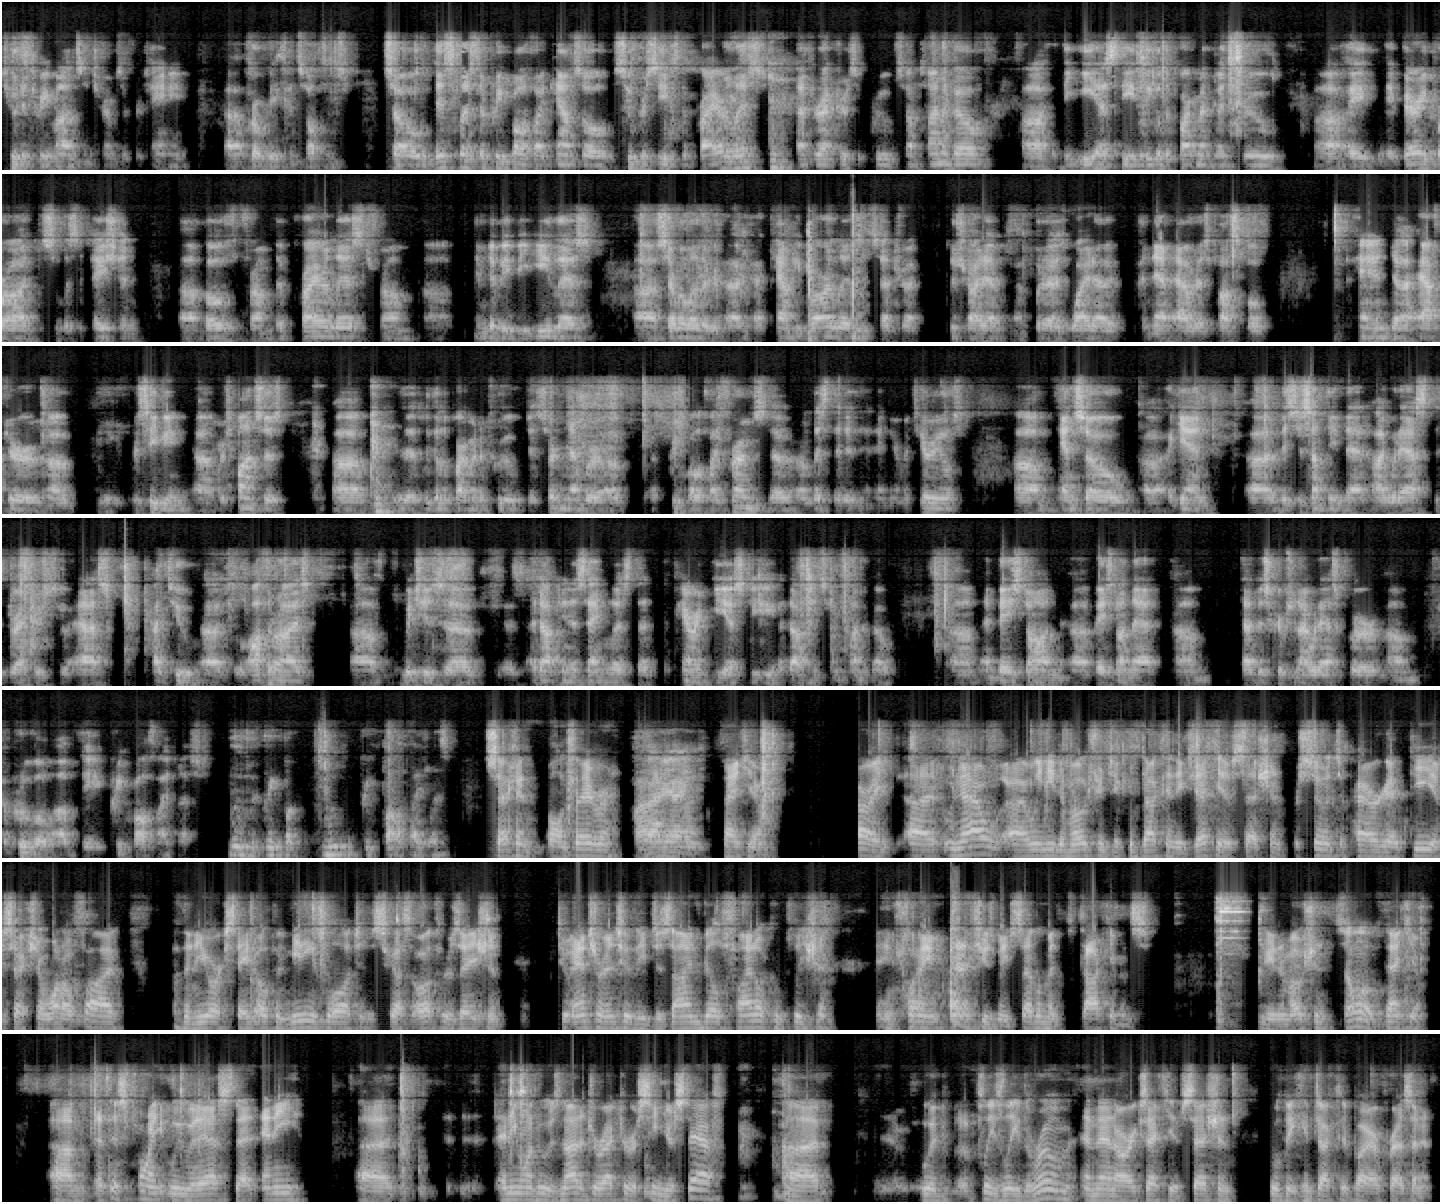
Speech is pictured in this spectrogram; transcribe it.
two to three months in terms of retaining uh, appropriate consultants. So this list of pre-qualified counsel supersedes the prior list that directors approved some time ago. Uh, The ESD legal department went through uh, a, a very broad solicitation, uh, both from the prior list, from uh, MWBE list, uh, several other county bar lists, et cetera, to try to put as wide a a net out as possible. And after receiving uh, responses, uh, the legal department approved a certain number of pre-qualified firms that are listed in, in your materials. Um, and so, uh, again, this is something that I would ask the directors to ask, to, to authorize, uh, which is uh, adopting the same list that the parent ESD adopted some time ago. Um, and based on, uh, based on that, um, that description, I would ask for um, approval of the pre-qualified list. Move the pre, move the pre-qualified list. Second, all in favor? Aye, aye. Thank you. All right, uh, now uh, we need a motion to conduct an executive session pursuant to paragraph D of section 105 of the New York State Open Meetings Law to discuss authorization to enter into the design build final completion and claim, excuse me, settlement documents. Need a motion? So moved. Thank you. Um, At this point, we would ask that any, uh, anyone who is not a director or senior staff uh, would uh, please leave the room, and then our executive session will be conducted by our president.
